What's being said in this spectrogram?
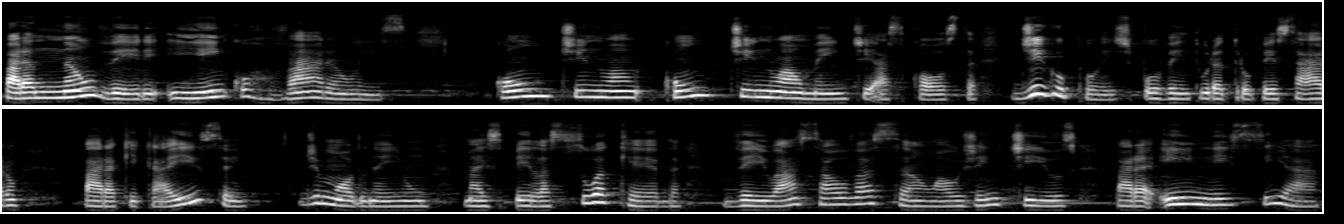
para não verem e encurvaram-lhes continua, continuamente as costas. Digo, pois, porventura tropeçaram para que caíssem? De modo nenhum, mas pela sua queda veio a salvação aos gentios para iniciar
